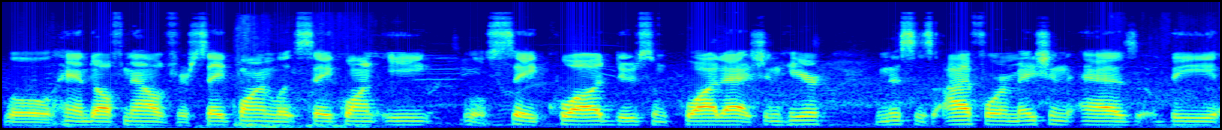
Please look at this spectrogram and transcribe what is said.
We'll hand off now for Saquon. Let Saquon eat. Little Saquad do some quad action here. And this is I formation as the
